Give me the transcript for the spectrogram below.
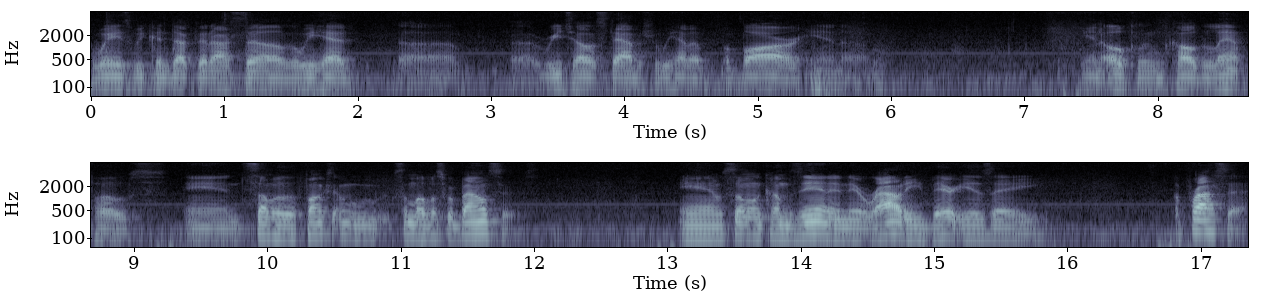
ways we conducted ourselves. We had uh, a retail establishment. We had a, a bar in uh, in Oakland called the Lamp Post, and some of the function, some of us were bouncers. And when someone comes in and they're rowdy, there is a a process.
